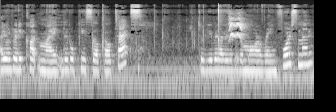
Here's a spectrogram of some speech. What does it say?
I already cut my little piece of Peltex to give it a little bit more reinforcement.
